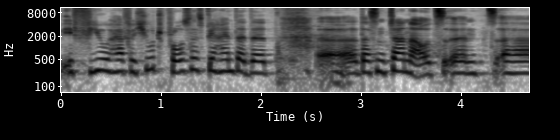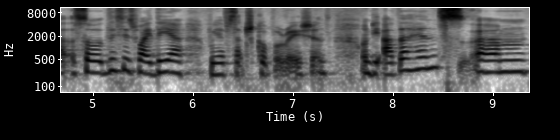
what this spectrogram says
if you have a huge process behind that, that uh, doesn't turn out. And uh, so this is why there we have such corporations. On the other hand, um,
